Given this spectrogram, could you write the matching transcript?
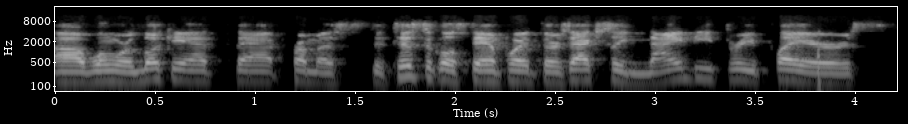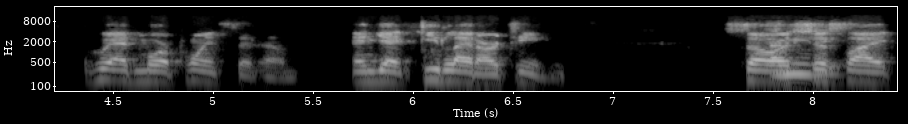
uh, when we're looking at that from a statistical standpoint, there's actually 93 players who had more points than him, and yet he led our team. So I it's mean, just like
